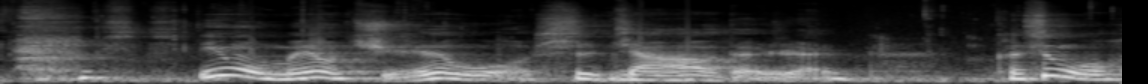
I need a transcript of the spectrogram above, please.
因为我没有觉得我是骄傲的人。可是我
